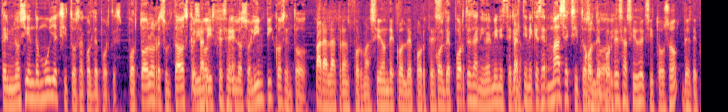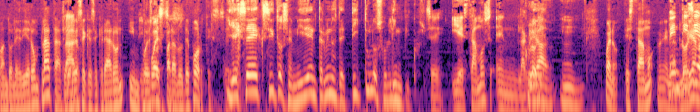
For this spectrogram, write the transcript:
Terminó siendo muy exitosa Coldeportes por todos los resultados que Pues vimos saliste, en eh, los Olímpicos, en todo. Para la transformación de Coldeportes. Coldeportes a nivel ministerial Bueno, tiene que ser más exitoso. Coldeportes todavía. ha sido exitoso desde cuando le dieron plata. Claro. Acuérdese que se crearon impuestos, Impuestos. para los deportes. Y ese éxito se mide en términos de títulos olímpicos. Sí, y estamos en la Cuidado. gloria. Mm. Bueno, estamos en la 27 gloria.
